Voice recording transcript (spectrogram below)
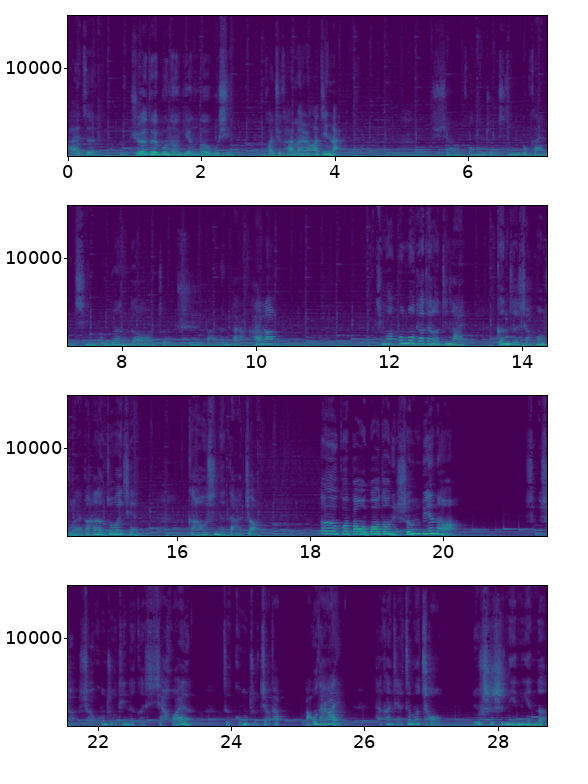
孩子，你绝对不能言而无信，快去开门，让他进来。”小公主心不甘情不愿地走去，把门打开了。青蛙蹦蹦跳跳的进来，跟着小公主来到她的座位前，高兴的大叫：“呃，快把我抱到你身边啊！”小小小公主听得可吓坏了，这公主叫她抱她，哎，她看起来这么丑，又湿湿黏黏的。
